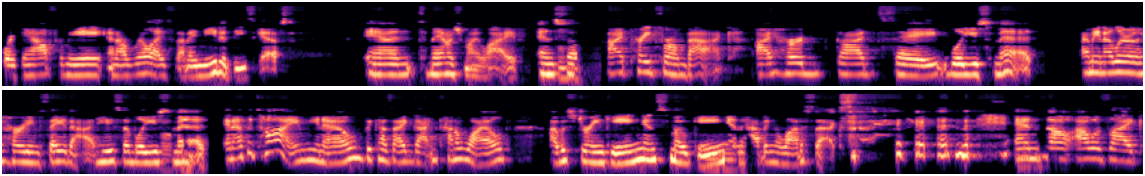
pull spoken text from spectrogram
were working out for me. And I realized that I needed these gifts and to manage my life. And so mm-hmm. I prayed for them back. I heard God say, will you submit? I mean, I literally heard him say that. He said, will you submit? And at the time, you know, because I'd gotten kind of wild, I was drinking and smoking mm-hmm. and having a lot of sex. and, and so I was like,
